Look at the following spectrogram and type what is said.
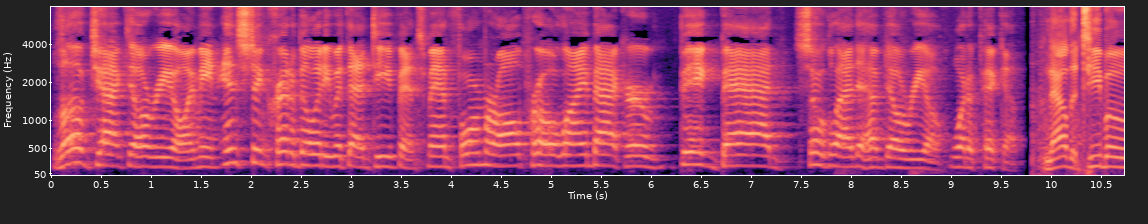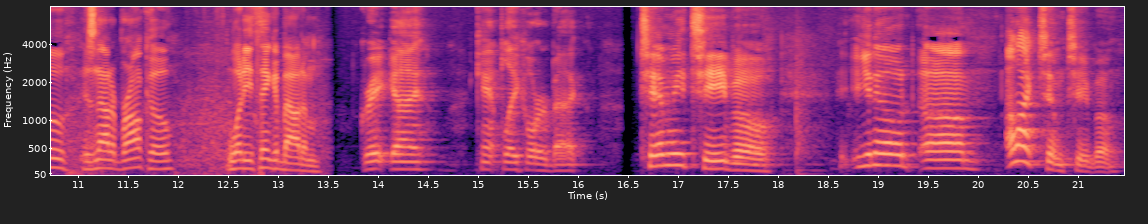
Love Jack Del Rio. I mean, instant credibility with that defense, man. Former All Pro linebacker, big bad. So glad to have Del Rio. What a pickup. Now that Tebow is not a Bronco, what do you think about him? Great guy. Can't play quarterback. Timmy Tebow. You know, um, I like Tim Tebow.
